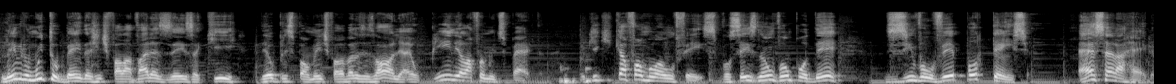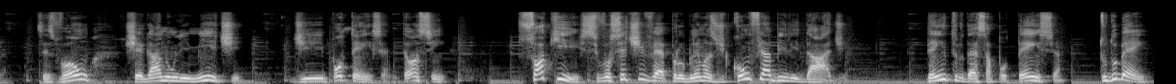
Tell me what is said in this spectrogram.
lembro muito bem da gente falar várias vezes aqui, deu principalmente falar várias vezes: olha, a Alpine ela foi muito esperta. O que, que a Fórmula 1 fez? Vocês não vão poder desenvolver potência. Essa era a regra. Vocês vão chegar num limite de potência. Então, assim, só que se você tiver problemas de confiabilidade dentro dessa potência, tudo bem,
